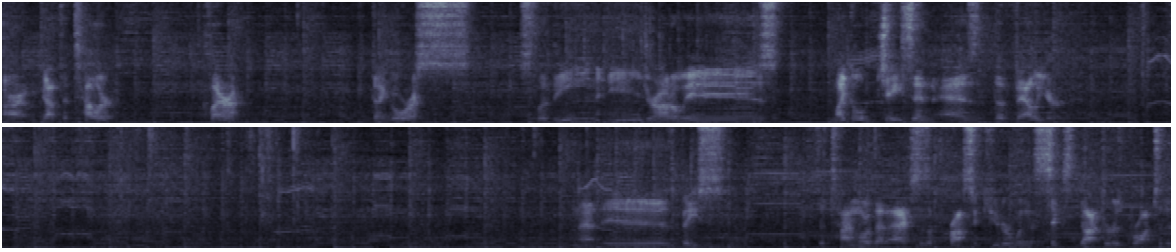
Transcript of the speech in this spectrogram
All right, we've got the Teller, Clara, Digoras, Slitheen, and your auto is Michael Jayston as the Valeyard. And that is base. It's the Time Lord that acts as a prosecutor when the Sixth Doctor is brought to the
